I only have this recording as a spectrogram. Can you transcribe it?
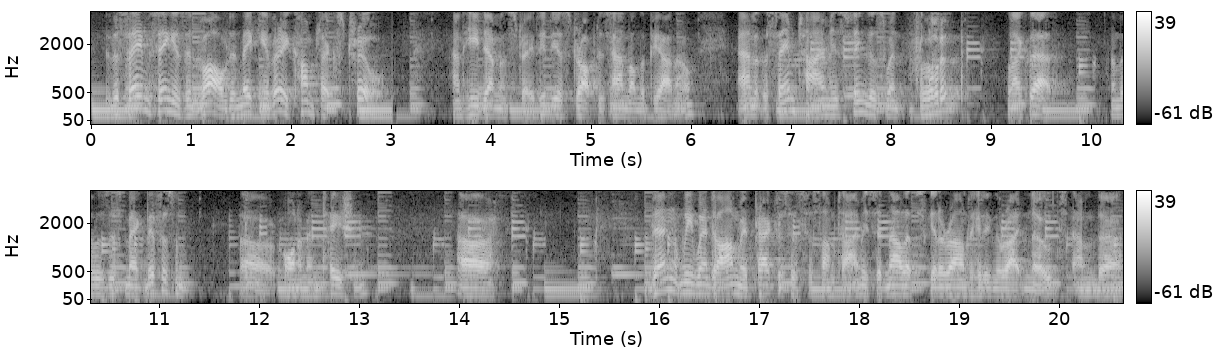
the same thing is involved in making a very complex trill. And he demonstrated, he just dropped his hand on the piano, and at the same time his fingers went flip like that. And there was this magnificent uh, ornamentation. Uh, then we went on, we practiced this for some time. He said, now let's get around to hitting the right notes. And uh,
